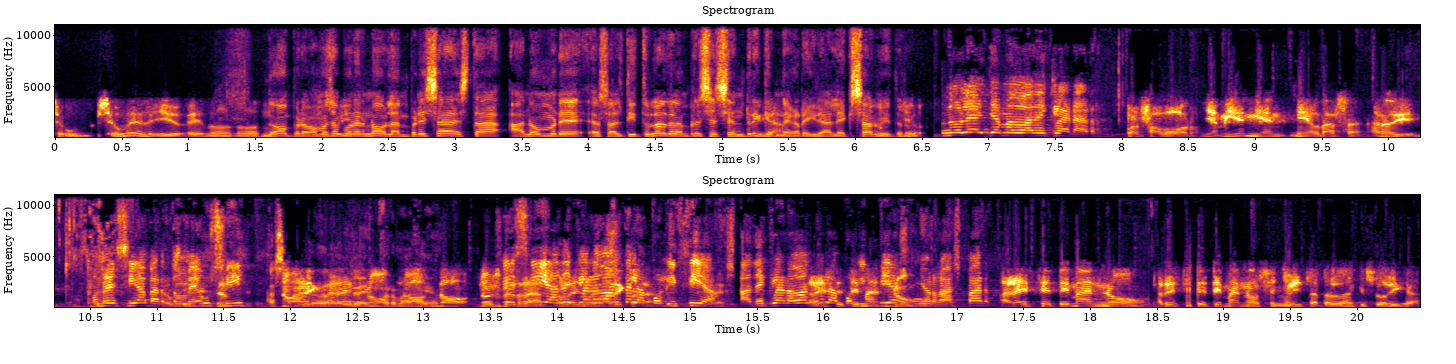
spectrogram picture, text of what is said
según, según he leído, ¿eh? No, no, No, pero vamos a poner, no, la empresa está a nombre, o sea, el titular de la empresa es Enrique Negreira, el exárbitro. ¿No le han llamado a declarar? Por favor, ni a mí ni, a- ni al Barça, a nadie. Hombre, sí, a Bartomeu sí. No, a declarar, no, no, no, no es Sí, verdad. sí, ha no declarado no ante la policía. Ha declarado ante la este tema, policía, no. señor Gaspar. Para este tema no, para este tema no, señorita, perdona que se lo diga.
